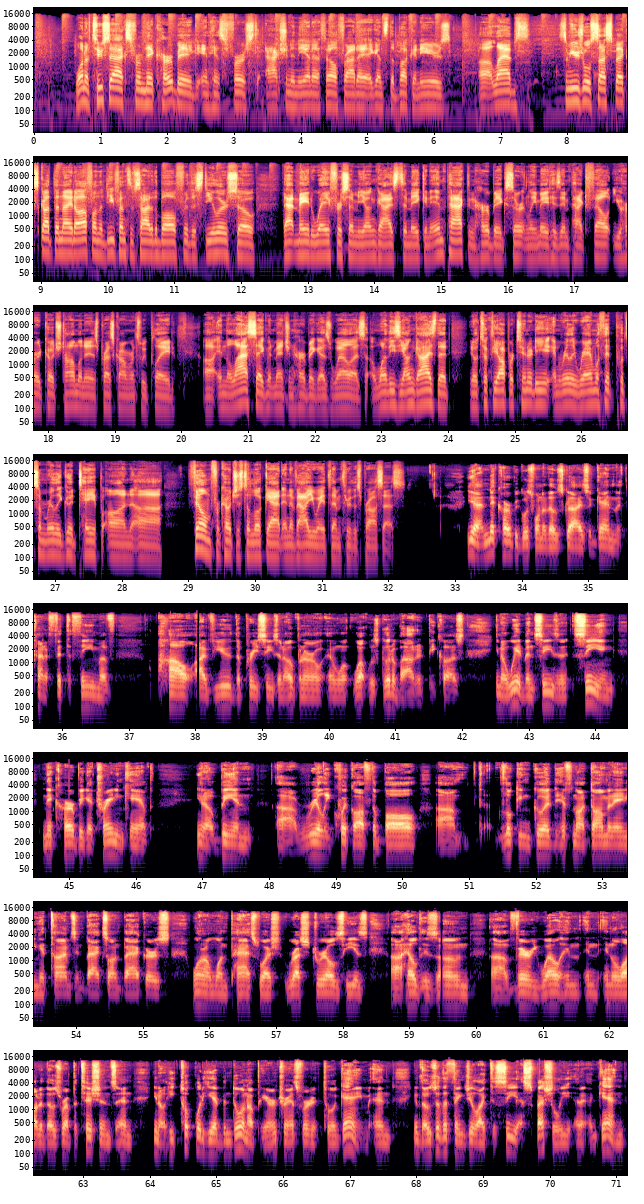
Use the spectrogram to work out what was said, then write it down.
One of two sacks from Nick Herbig in his first action in the NFL Friday against the Buccaneers. Uh, Labs, some usual suspects got the night off on the defensive side of the ball for the Steelers, so that made way for some young guys to make an impact, and Herbig certainly made his impact felt. You heard Coach Tomlin in his press conference we played uh, in the last segment mention Herbig as well as uh, one of these young guys that you know took the opportunity and really ran with it, put some really good tape on uh, film for coaches to look at and evaluate them through this process. Yeah, Nick Herbig was one of those guys again that kind of fit the theme of how I viewed the preseason opener and what, what was good about it because, you know, we had been season, seeing Nick Herbig at training camp, you know, being uh, really quick off the ball, um, looking good, if not dominating at times in backs on backers, one on one pass rush, rush drills. He has uh, held his own uh, very well in, in in a lot of those repetitions. And you know, he took what he had been doing up here and transferred it to a game. And you know, those are the things you like to see, especially uh, again,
